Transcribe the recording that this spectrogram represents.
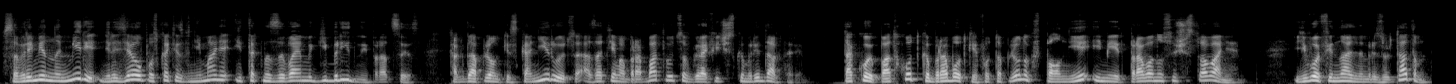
В современном мире нельзя упускать из внимания и так называемый гибридный процесс, когда пленки сканируются, а затем обрабатываются в графическом редакторе. Такой подход к обработке фотопленок вполне имеет право на существование. Его финальным результатом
